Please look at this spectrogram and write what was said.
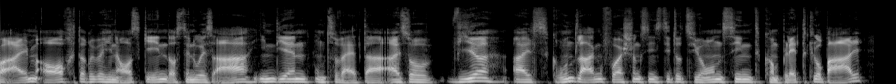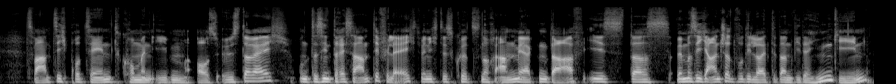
vor allem auch darüber hinausgehend aus den USA, Indien und so weiter. Also wir als Grundlagenforschungsinstitution sind komplett global. 20 Prozent kommen eben aus Österreich. Und das Interessante vielleicht, wenn ich das kurz noch anmerken darf, ist, dass wenn man sich anschaut, wo die Leute dann wieder hingehen,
